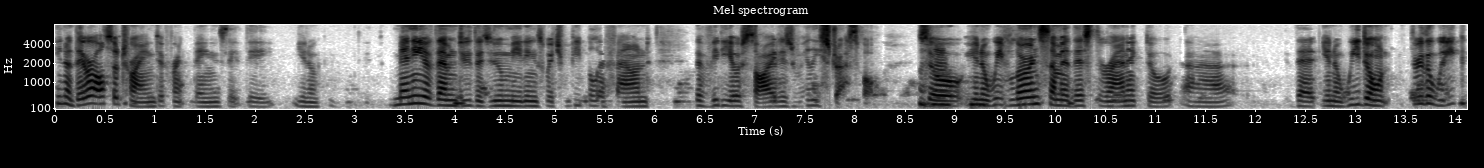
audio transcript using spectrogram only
you know, they're also trying different things. They, they, you know, many of them do the Zoom meetings, which people have found the video side is really stressful. So, mm-hmm. you know, we've learned some of this through anecdote. Uh, that you know we don't through the week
